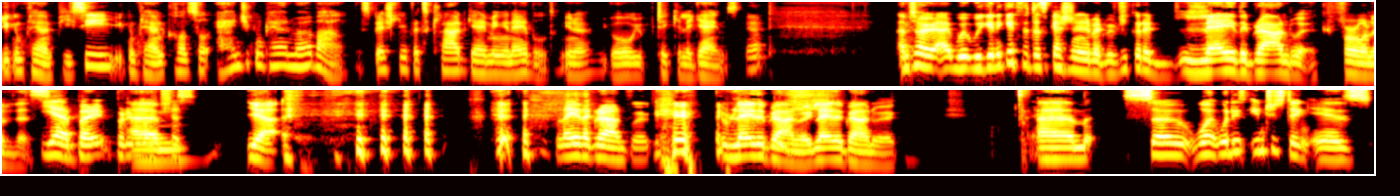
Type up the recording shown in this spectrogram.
you can play on PC, you can play on console, and you can play on mobile, especially if it's cloud gaming enabled, you know, your, your particular games. Yeah. I'm sorry, I- we- we're going to get to the discussion in a bit. We've just got to lay the groundwork for all of this. Yeah, but pretty Um, much just Yeah. lay the groundwork. lay the groundwork, lay the groundwork. Um, so what, what is interesting is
